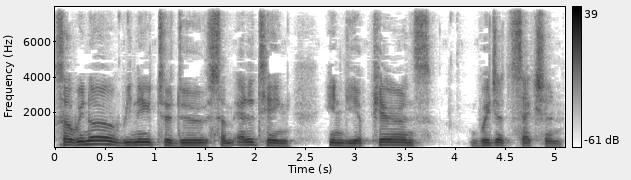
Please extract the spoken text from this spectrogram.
So we know we need to do some editing in the appearance widget section.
